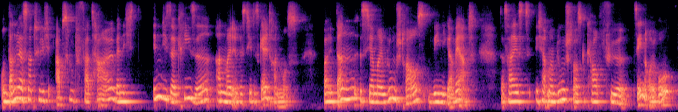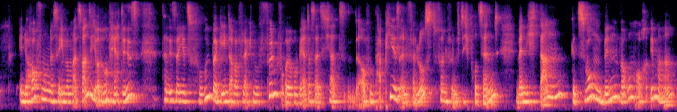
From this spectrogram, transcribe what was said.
Und dann wäre es natürlich absolut fatal, wenn ich in dieser Krise an mein investiertes Geld ran muss, weil dann ist ja mein Blumenstrauß weniger wert. Das heißt, ich habe meinen Blumenstrauß gekauft für 10 Euro in der Hoffnung, dass er irgendwann mal 20 Euro wert ist dann ist er jetzt vorübergehend aber vielleicht nur 5 Euro wert. Das heißt, ich hatte auf dem Papier ist ein Verlust von 50 Prozent. Wenn ich dann gezwungen bin, warum auch immer,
